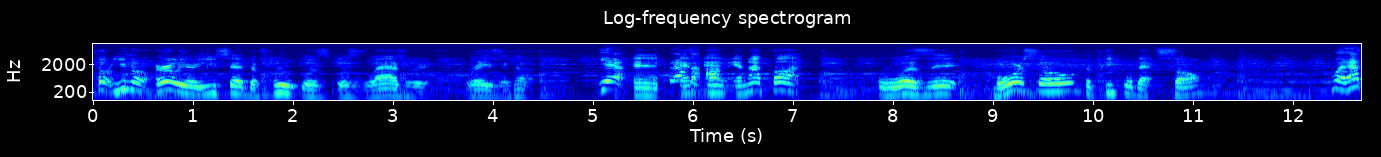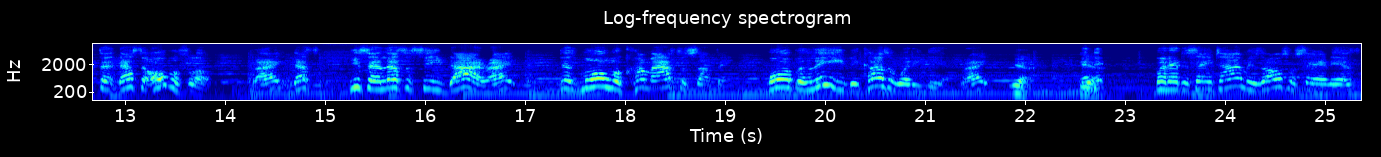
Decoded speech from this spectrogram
So you know earlier you said the fruit was was Lazarus raising up. Yeah, And and, and, and I thought was it more so the people that saw? well, that's the that's the overflow, right? That's he said, "Let the seed die," right? There's more will come after something, more believe because of what he did, right? Yeah. And Yeah. then- but at the same time, he's also saying is,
